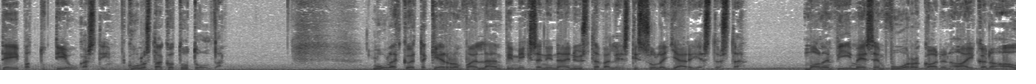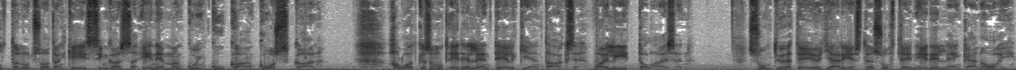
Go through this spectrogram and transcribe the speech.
teipattu tiukasti. Kuulostaako tutulta? Luuletko, että kerron vain lämpimikseni näin ystävällisesti sulle järjestöstä? Mä olen viimeisen vuorokauden aikana auttanut sua tämän keissin kanssa enemmän kuin kukaan koskaan. Haluatko sä mut edelleen telkien taakse vai liittolaisen? Sun työt ei ole järjestön suhteen edelleenkään ohi.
